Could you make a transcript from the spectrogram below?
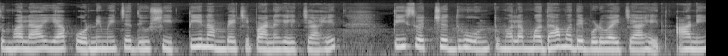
तुम्हाला या पौर्णिमेच्या दिवशी तीन आंब्याची पानं घ्यायची आहेत. ती स्वच्छ धुवून तुम्हाला मधामध्ये बुडवायची आहेत आणि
